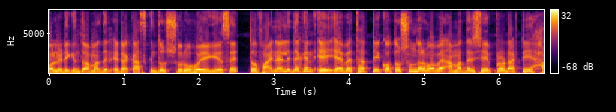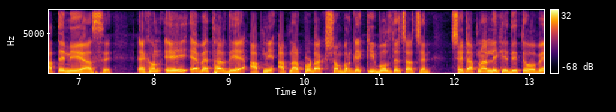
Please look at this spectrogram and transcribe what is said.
অলরেডি কিন্তু আমাদের এটা কাজ কিন্তু শুরু হয়ে গিয়েছে। তো ফাইনালি দেখেন, এই অ্যাভেথারটি কত সুন্দরভাবে আমাদের সেই প্রোডাক্টটি হাতে নিয়ে আসে এখন এই অ্যাভেথার দিয়ে আপনি আপনার প্রোডাক্ট সম্পর্কে কি বলতে চাচ্ছেন, সেটা আপনার লিখে দিতে হবে।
